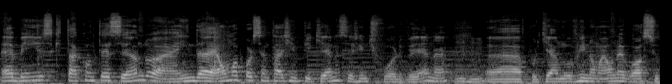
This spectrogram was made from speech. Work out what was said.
É bem isso que está acontecendo. Ainda é uma porcentagem pequena, se a gente for ver, né? Ah, porque a nuvem não é um negócio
